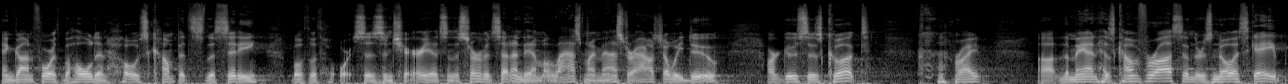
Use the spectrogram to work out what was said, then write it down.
and gone forth, behold, an host compassed the city, both with horses and chariots. And the servant said unto him, Alas, my master, how shall we do? Our goose is cooked right? Uh, the man has come for us and there's no escape.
